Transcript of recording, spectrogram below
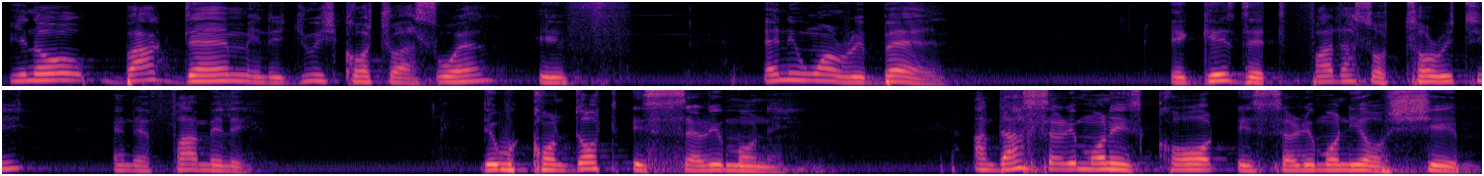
You know, back then in the Jewish culture as well, if anyone rebel against the father's authority and the family, they will conduct a ceremony. And that ceremony is called a ceremony of shame.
